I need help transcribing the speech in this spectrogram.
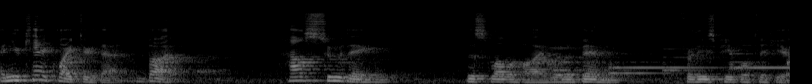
And you can't quite do that, but how soothing this lullaby would have been for these people to hear.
